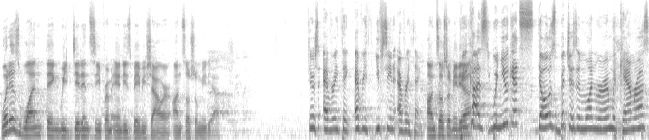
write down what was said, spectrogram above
what is one thing we didn't see from Andy's baby shower on social media? There's everything. Every you've seen everything. On social media? Because when you get s- those bitches in one room with cameras,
